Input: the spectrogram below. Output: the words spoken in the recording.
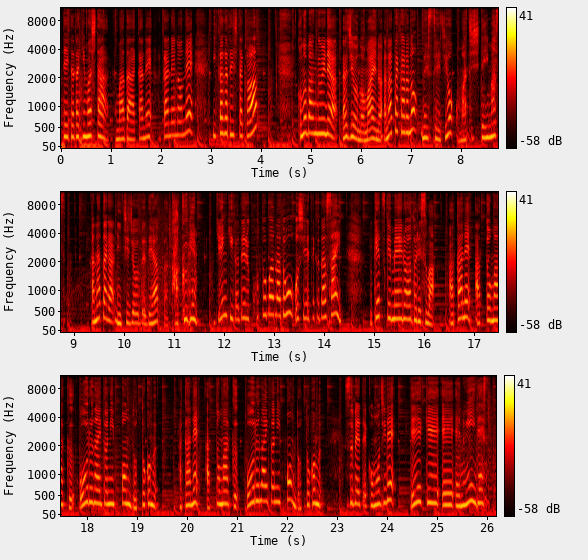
いていただきました。熊田茜、茜のね、いかがでしたか？この番組ではラジオの前のあなたからのメッセージをお待ちしています。あなたが日常で出会った格言、元気が出る言葉などを教えてください。受付メールアドレスは、あかねアットマークオールナイトニッポンドットコム、あかねアットマークオールナイトニッポンドットコム、すべて小文字で AKANE です。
